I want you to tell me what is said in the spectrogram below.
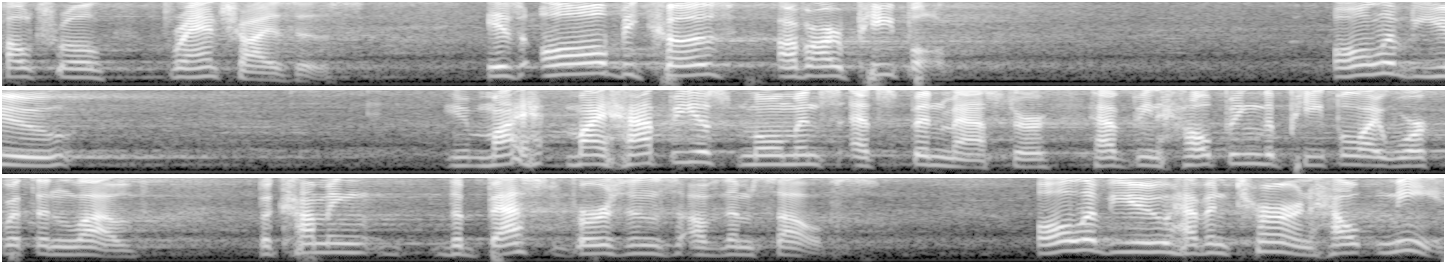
cultural franchises, is all because of our people. All of you, my, my happiest moments at Spin Master have been helping the people I work with and love becoming the best versions of themselves. All of you have in turn helped me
